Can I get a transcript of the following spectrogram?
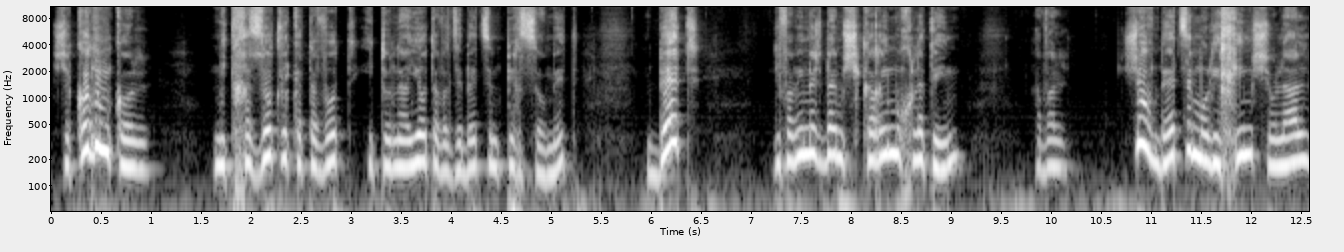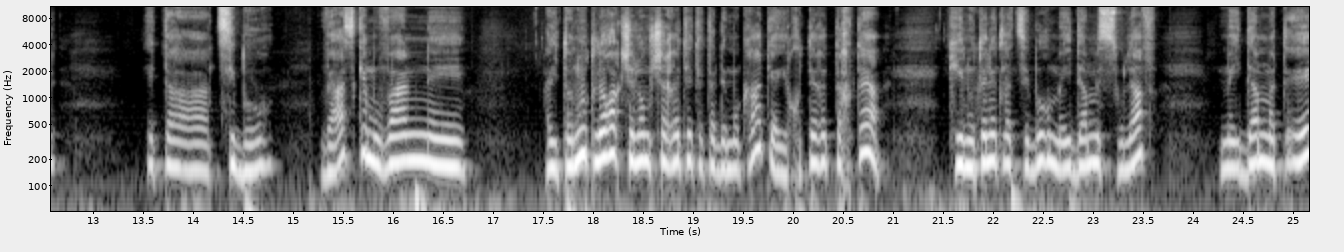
שקודם כל מתחזות לכתבות עיתונאיות, אבל זה בעצם פרסומת. ב', לפעמים יש בהם שקרים מוחלטים, אבל שוב, בעצם מוליכים שולל את הציבור, ואז כמובן אה, העיתונות לא רק שלא משרתת את הדמוקרטיה, היא חותרת תחתיה, כי היא נותנת לציבור מידע מסולף, מידע מטעה.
